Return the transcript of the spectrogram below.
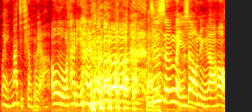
喂，那几千回啊？哦，太厉害了，资深美少女啦！哈，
